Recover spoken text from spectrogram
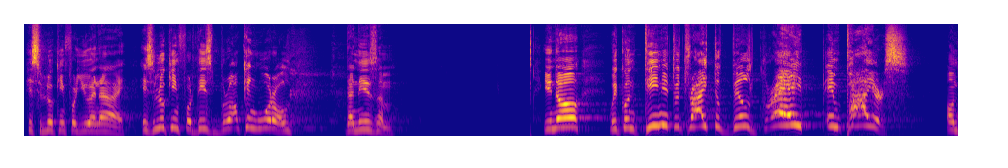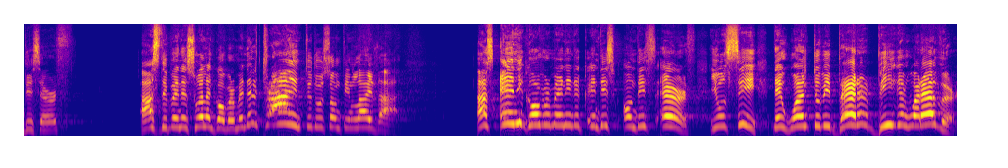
He's looking for you and I. He's looking for this broken world that needs Him. You know, we continue to try to build great empires on this earth. As the Venezuelan government, they're trying to do something like that. As any government in, the, in this, on this earth, you'll see they want to be better, bigger, whatever.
